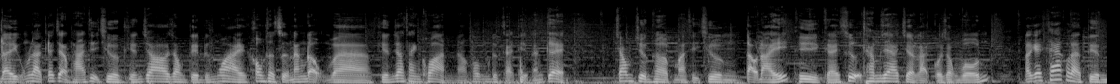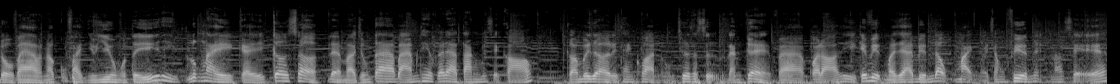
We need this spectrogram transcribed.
Đây cũng là các trạng thái thị trường khiến cho dòng tiền đứng ngoài không thật sự năng động và khiến cho thanh khoản nó không được cải thiện đáng kể. Trong trường hợp mà thị trường tạo đáy thì cái sự tham gia trở lại của dòng vốn, nói cách khác là tiền đổ vào nó cũng phải nhiều nhiều một tí thì lúc này cái cơ sở để mà chúng ta bám theo cái đà tăng nó sẽ có còn bây giờ thì thanh khoản cũng chưa thật sự đáng kể và qua đó thì cái việc mà giá biến động mạnh ở trong phiên ấy, nó sẽ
